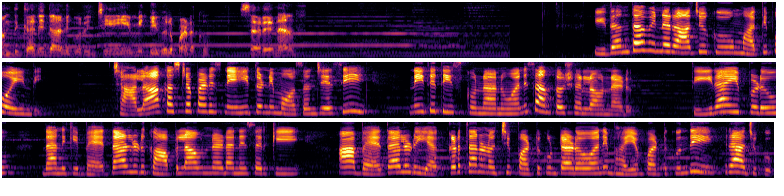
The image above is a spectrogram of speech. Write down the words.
అందుకని దాని గురించి ఏమీ దిగులు పడకు. సరేనా? ఇదంతా విన్న రాజుకు మతిపోయింది. చాలా కష్టపడి స్నేహితుడిని మోసం చేసి నీతి తీసుకున్నాను అని సంతోషంలో ఉన్నాడు. తీరా ఇప్పుడు? దానికి బేతాళుడు కాపలా ఉన్నాడనేసరికి ఆ బేతాళుడు ఎక్కడ తననొచ్చి పట్టుకుంటాడో అని భయం పట్టుకుంది రాజుకు.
